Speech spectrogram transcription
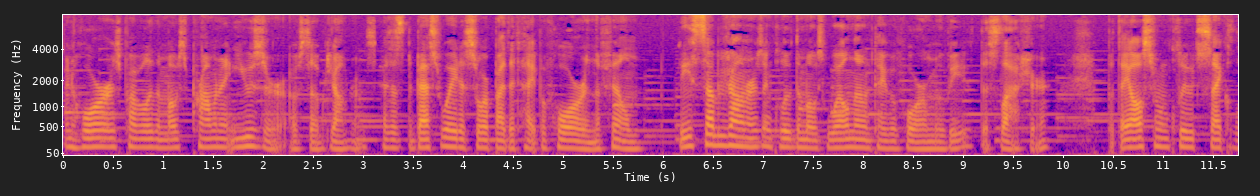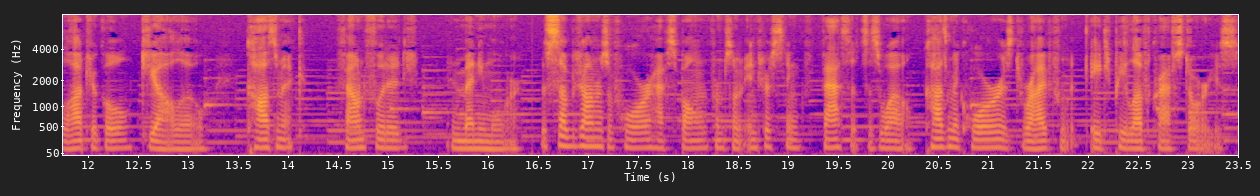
and horror is probably the most prominent user of subgenres, as it's the best way to sort by the type of horror in the film. These subgenres include the most well known type of horror movie, the slasher, but they also include psychological, giallo, cosmic, found footage, and many more. The subgenres of horror have spawned from some interesting facets as well. Cosmic horror is derived from H.P. Lovecraft stories.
